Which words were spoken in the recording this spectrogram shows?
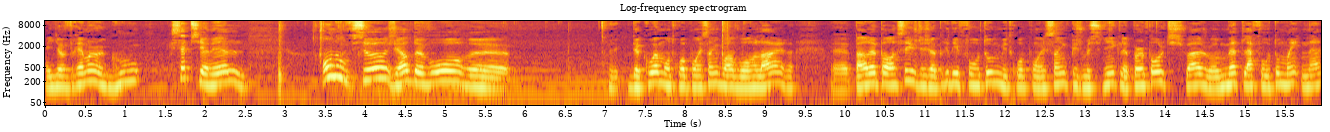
mais il y a vraiment un goût exceptionnel. On ouvre ça, j'ai hâte de voir euh, de quoi mon 3.5 va avoir l'air. Euh, par le passé, j'ai déjà pris des photos de mes 3.5, puis je me souviens que le Purple Chihuahua, je vais vous mettre la photo maintenant.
